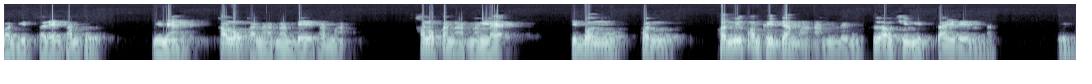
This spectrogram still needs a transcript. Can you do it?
บัณฑิตแสดงคำเถิดมีไหมเขาลบขนาดนั้นเด้ทำมาเขาลบขนาดนั้นแหละที่เบิ้งเพิ่น พิ่นมีความผิดอยังมหันต์เด่นคือเอาชีวิตใจเด่นนะเออ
